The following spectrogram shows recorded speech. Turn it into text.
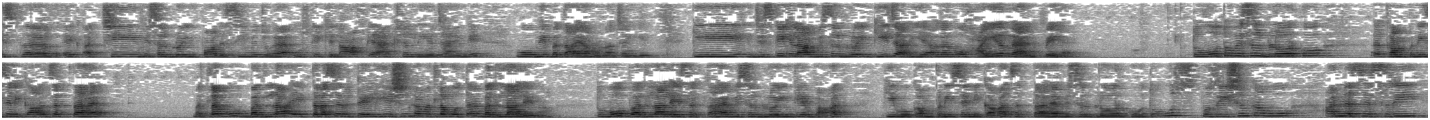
इस एक अच्छी विसल ब्लोइंग पॉलिसी में जो है, उसके खिलाफ के एक्शन लिए जाएँगे, वो भी बताया होना चाहिए कि जिसके खिलाफ विसल ब्लोइंग की जा रही है, अगर वो हायर रैंक पे है तो वो तो विसल ब्लोअर को कंपनी से निकाल सकता है। मतलब वो बदला, एक तरह से रिटेलिएशन का मतलब होता है बदला लेना। तो वो बदला ले सकता है विसल ब्लोइंग के बाद कि वो कंपनी से निकाल सकता है विसल ब्लोअर को। तो उस पोजीशन का वो अननेसेसरी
